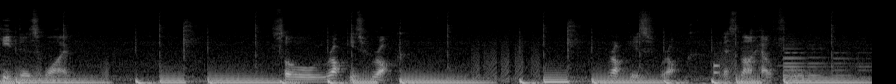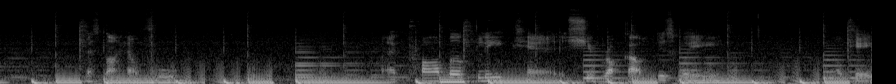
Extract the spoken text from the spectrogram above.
Hit this one. So rock is rock. Rock is rock. That's not helpful. That's not helpful. I probably can shift rock out this way. Okay.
